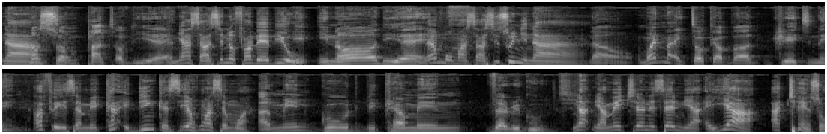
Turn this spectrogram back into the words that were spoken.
Not some part of the earth, ɛnyɛ asase no fa baabi o. I- in all the earth. Now, when I talk about great name, afei sɛ meka edin kɛseɛ ho asɛm a I mean good becoming very good. na nea mekyerɛ ne sɛ nea ɛyɛ a akyɛn so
